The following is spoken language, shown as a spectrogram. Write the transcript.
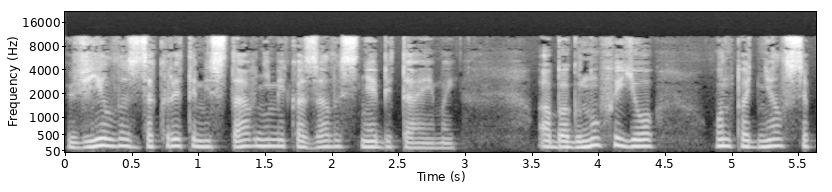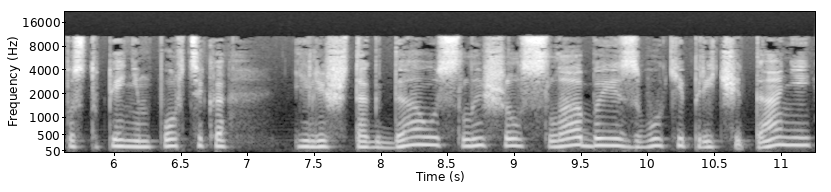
Вилла с закрытыми ставнями казалась необитаемой. Обогнув ее, он поднялся по ступеням портика и лишь тогда услышал слабые звуки причитаний,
